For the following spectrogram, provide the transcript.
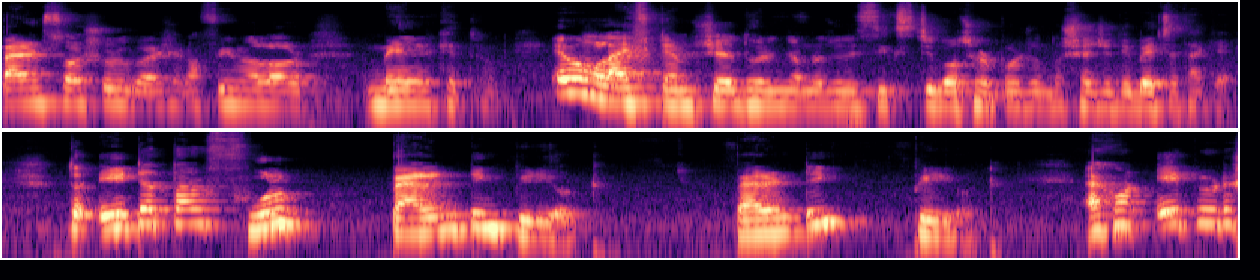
প্যারেন্টস হওয়া শুরু করে, সেটা ফিমেল অর মেলের ক্ষেত্রে। এবং লাইফ টাইম সে ধরুন আমরা যদি সিক্সটি বছর পর্যন্ত সে যদি বেঁচে থাকে। তো এইটা তার full parenting period parenting period এখন এই পিরিয়ডে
